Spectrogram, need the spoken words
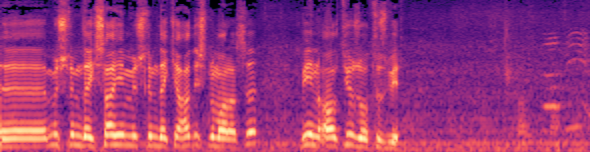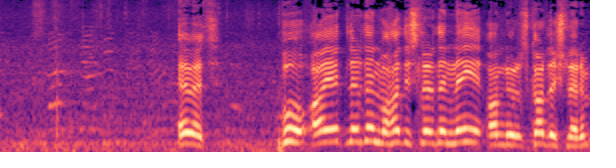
e, Müslim'deki Sahih Müslim'deki hadis numarası 1631. Evet. Bu ayetlerden ve hadislerden neyi anlıyoruz kardeşlerim?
